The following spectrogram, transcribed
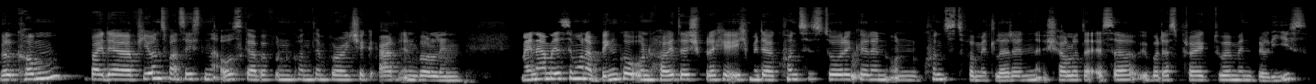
Willkommen bei der 24. Ausgabe von Contemporary Czech Art in Berlin. Mein Name ist Simona Binko und heute spreche ich mit der Kunsthistorikerin und Kunstvermittlerin Charlotte Esser über das Projekt Women Beliefs,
